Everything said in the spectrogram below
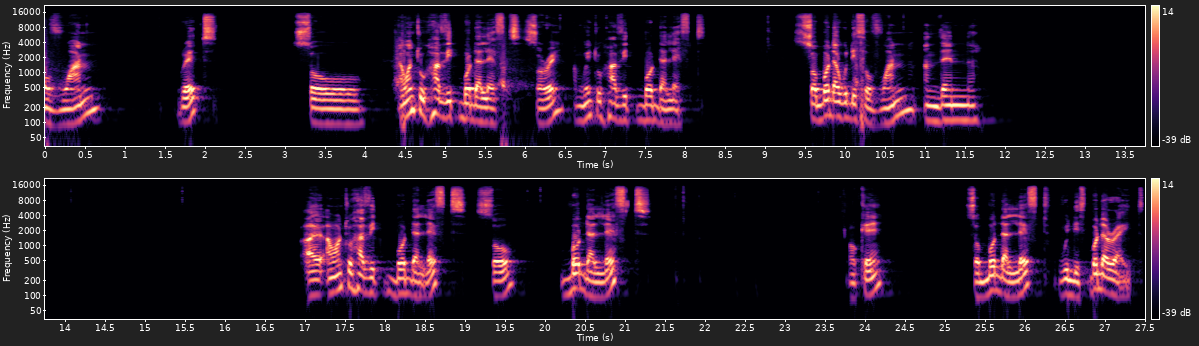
of one. Great. So I want to have it border left. Sorry, I'm going to have it border left. So border width of one, and then I, I want to have it border left. So border left. Okay. So border left with this border right.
